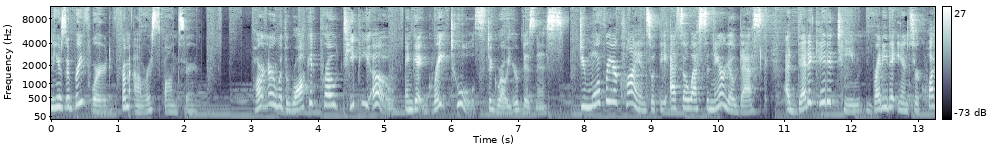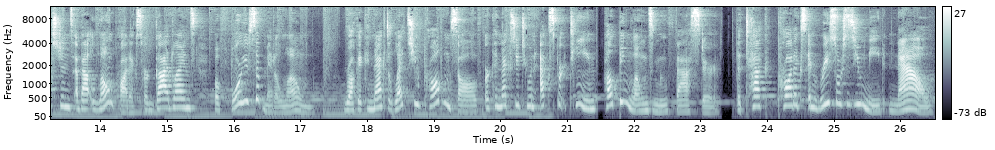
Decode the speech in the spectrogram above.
And here's a brief word from our sponsor. Partner with Rocket Pro TPO and get great tools to grow your business. Do more for your clients with the SOS Scenario Desk, a dedicated team ready to answer questions about loan products or guidelines before you submit a loan. Rocket Connect lets you problem solve or connects you to an expert team helping loans move faster the tech, products, and resources you need now.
